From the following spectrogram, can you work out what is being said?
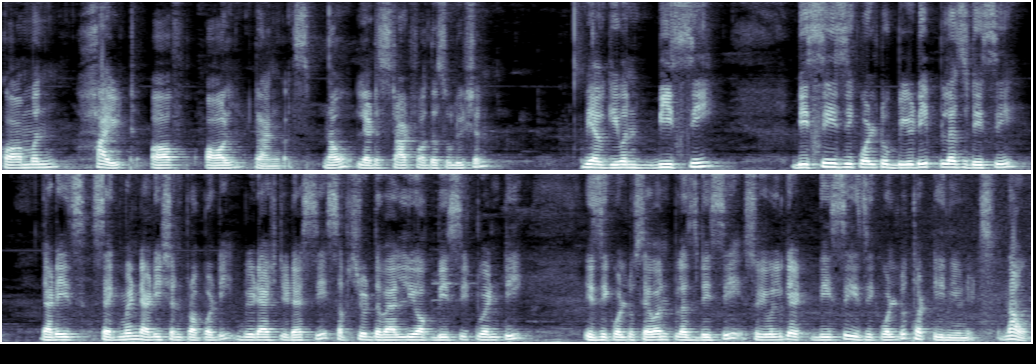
common height of all triangles. Now let us start for the solution. We have given BC. BC is equal to BD plus DC that is segment addition property B dash D dash C. Substitute the value of BC 20 is equal to 7 plus DC. So you will get BC is equal to 13 units. Now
